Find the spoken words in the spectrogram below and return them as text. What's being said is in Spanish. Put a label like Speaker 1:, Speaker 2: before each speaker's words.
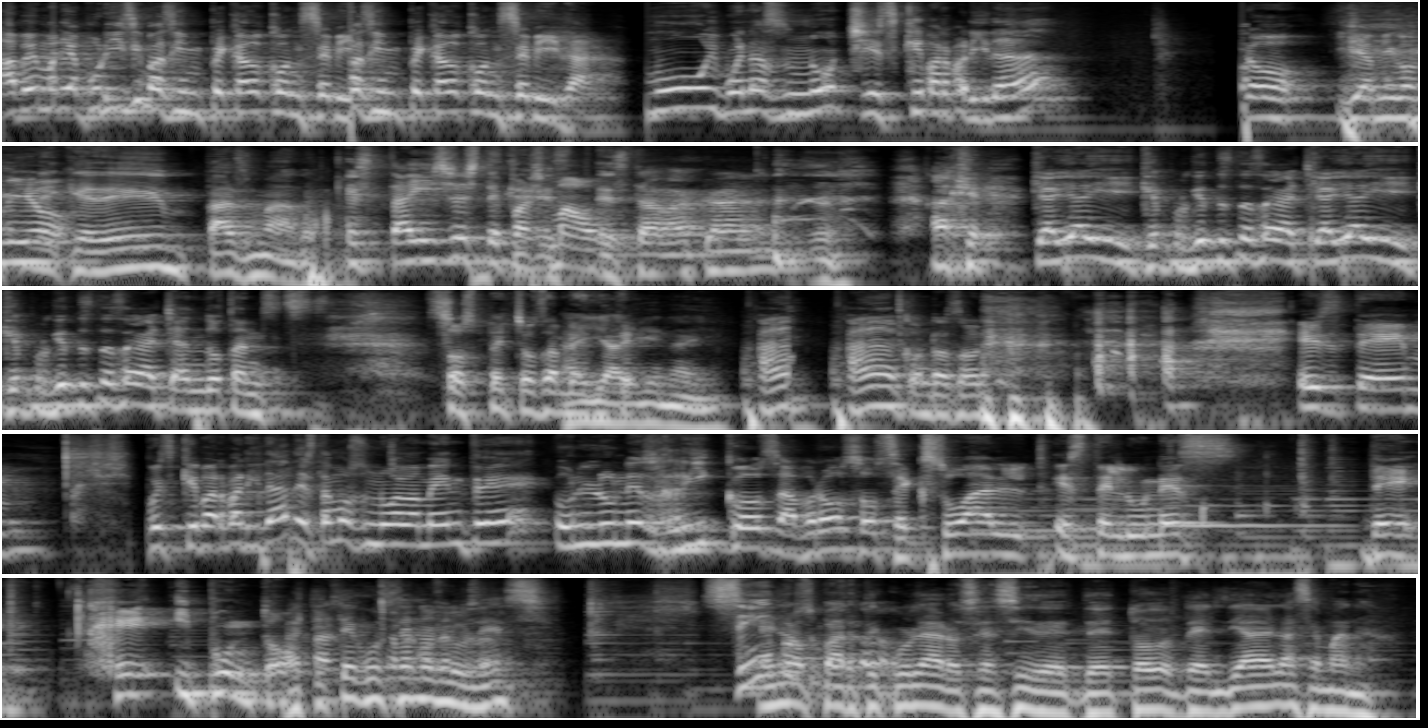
Speaker 1: Ave María Purísima, sin pecado concebida, sin pecado concebida. Muy buenas noches, qué barbaridad. No, y amigo mío.
Speaker 2: Me quedé pasmado.
Speaker 1: Estáis este pasmado.
Speaker 2: Estaba acá.
Speaker 1: Ah, ¿qué, qué hay ahí? ¿Qué, ¿Por qué te estás agachando? ¿Qué hay ahí? ¿Qué, ¿Por qué te estás agachando tan sospechosamente?
Speaker 2: Hay alguien ahí.
Speaker 1: Ah, ah, con razón. este, pues qué barbaridad. Estamos nuevamente un lunes rico, sabroso, sexual. Este lunes de G y punto.
Speaker 2: ¿A ti te gustan los lunes?
Speaker 1: Sí,
Speaker 2: En
Speaker 1: por
Speaker 2: lo
Speaker 1: supuesto.
Speaker 2: particular, o sea, sí, de, de todo, del día de la semana.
